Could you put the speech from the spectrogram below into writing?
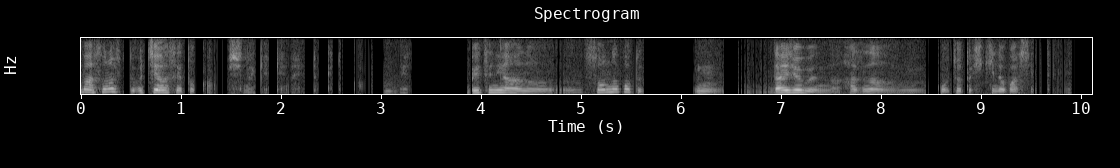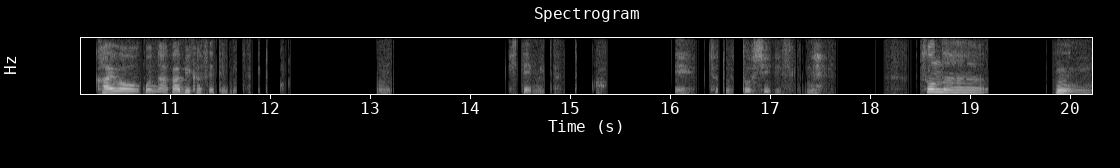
まあその人打ち合わせとかをしなきゃいけない時とかもね。別にあのそんなこと、うん、大丈夫なはずなのにこうちょっと引き伸ばしてみたりね。会話をこう長引かせてみたりとか、うん、してみたりとか、ええ、ちょっと鬱陶しいですよね。そんな風に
